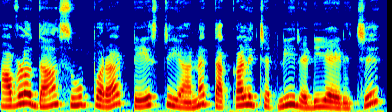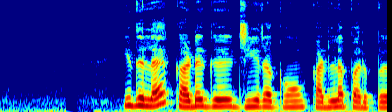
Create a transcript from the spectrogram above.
அவ்வளோதான். சூப்பராக டேஸ்டியான தக்காளி சட்னி ரெடி ஆயிடுச்சு. இதில் கடுகு ஜீரகம் கடலைப்பருப்பு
